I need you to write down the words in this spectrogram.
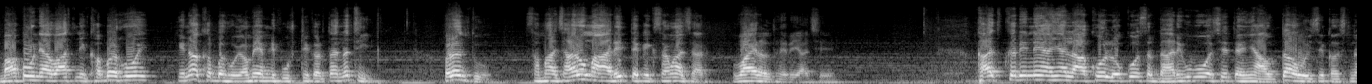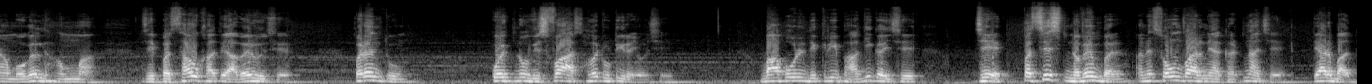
બાપુને આ વાતની ખબર હોય કે ન ખબર હોય, અમે એમની પુષ્ટિ કરતા નથી. પરંતુ સમાચારોમાં આ રીતે કંઈક સમાચાર વાયરલ થઈ રહ્યા છે. ખાસ કરીને અહીંયા લાખો લોકો શ્રદ્ધાળુઓ છે તે અહીંયા આવતા હોય છે કચ્છના મોગલ ધામમાં, જે ભસાઉ ખાતે આવેલું છે. પરંતુ કોઈકનો વિશ્વાસ હવે તૂટી રહ્યો છે. બાપુની દીકરી ભાગી ગઈ છે, જે પચીસ નવેમ્બર અને સોમવારની આ ઘટના છે. ત્યારબાદ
